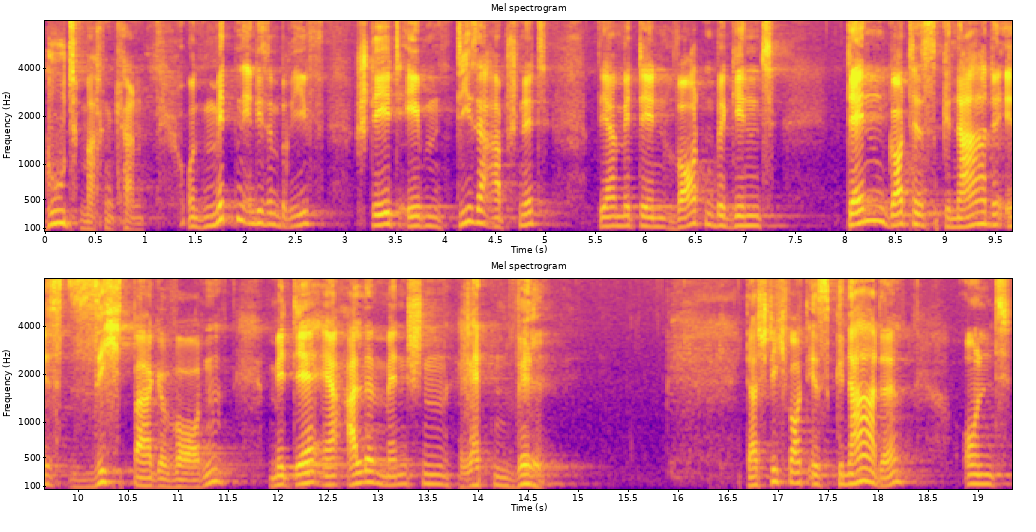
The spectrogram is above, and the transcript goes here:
gut machen kann. Und mitten in diesem Brief steht eben dieser Abschnitt, der mit den Worten beginnt, denn Gottes Gnade ist sichtbar geworden, mit der er alle Menschen retten will. Das Stichwort ist Gnade und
